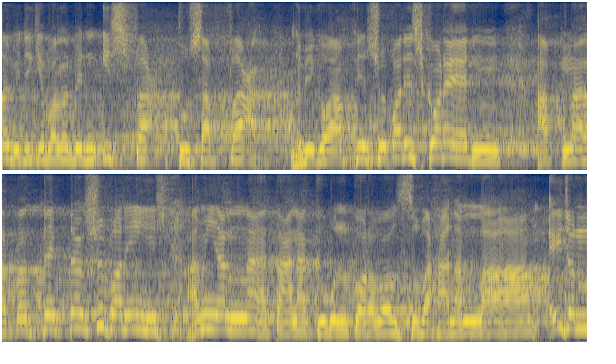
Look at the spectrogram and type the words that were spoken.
নবীজিকে বলবেন, ইসফা তু সাফা। নবী গো, আপনি সুপারিশ করেন, আপনার প্রত্যেকটা সুপারিশ আমি আল্লাহ তাআলা কবুল করব সুবাহান আল্লাহ এই জন্য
